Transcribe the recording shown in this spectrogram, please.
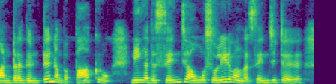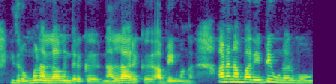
பண்ணுறதுன்ட்டு நம்ம பார்க்குறோம் நீங்கள் அதை செஞ்சு அவங்க சொல்லிடுவாங்க செஞ்சுட்டு இது ரொம்ப நல்லா வந்திருக்கு நல்லா இருக்குது அப்படின்வாங்க. ஆனால் நம்ம அதை எப்படி உணர்வோம்?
